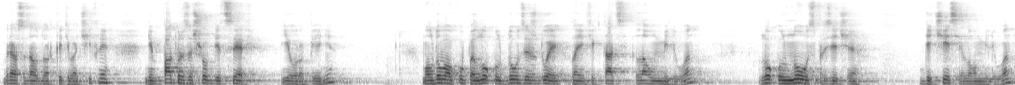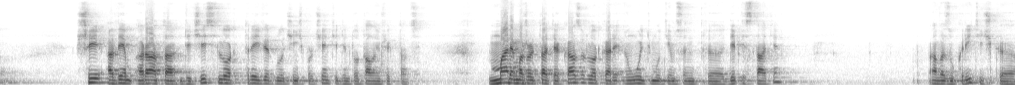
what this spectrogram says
vreau să dau doar câteva cifre, din 48 de țări europene, Moldova ocupă locul 22 la infectați la 1 milion, locul 19 decese la 1 milion și avem rata deceselor 3,5% din total infectați. Marea majoritate a cazurilor care în ultimul timp sunt uh, depistate, am văzut critici că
